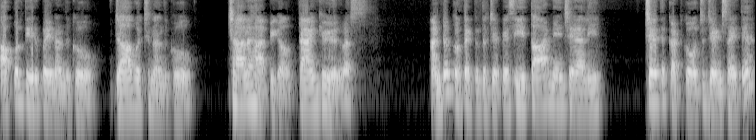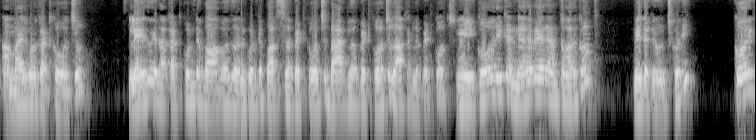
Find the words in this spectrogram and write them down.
అప్పులు తీరిపోయినందుకు జాబ్ వచ్చినందుకు చాలా హ్యాపీగా ఉంది. థ్యాంక్ యూ యూనివర్స్ అంటే కృతజ్ఞతలు చెప్పేసి ఈ తాడుని ఏం చేయాలి? చేతికి కట్టుకోవచ్చు జెంట్స్ అయితే అమ్మాయిలు కూడా కట్టుకోవచ్చు. లేదు ఇలా కట్టుకుంటే బాగోదు అనుకుంటే పర్సులో పెట్టుకోవచ్చు బ్యాగ్లో పెట్టుకోవచ్చు లాకర్లో పెట్టుకోవచ్చు. మీ కోరిక నెరవేరేంత వరకు మీ దగ్గర ఉంచుకొని కోరిక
